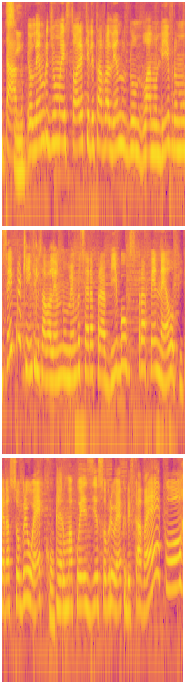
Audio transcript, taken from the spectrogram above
pintado. Sim. Eu lembro de uma história que ele tava lendo do- lá no livro, não sei pra quem que ele tava lendo, não lembro se era pra Biba ou se pra Penélope, que era sobre o eco. Era uma poesia sobre o eco, ele ficava eco.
